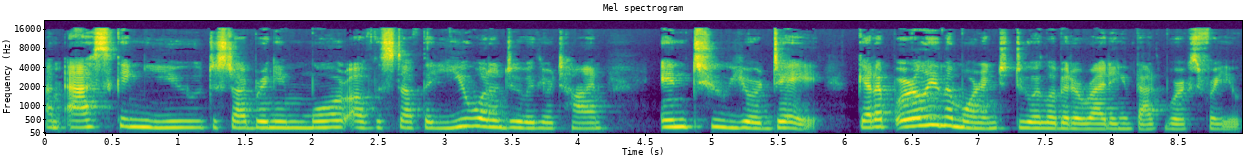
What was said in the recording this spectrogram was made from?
I'm asking you to start bringing more of the stuff that you want to do with your time into your day. Get up early in the morning to do a little bit of writing if that works for you.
